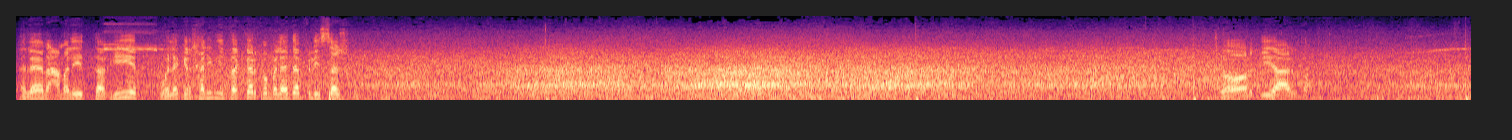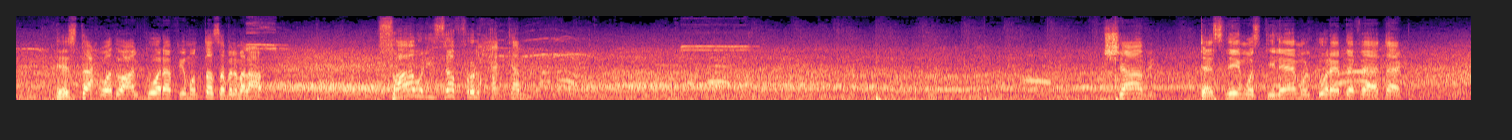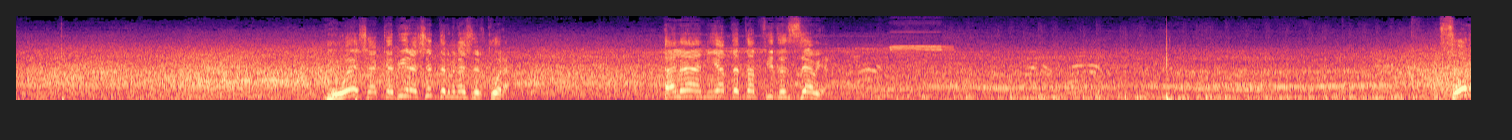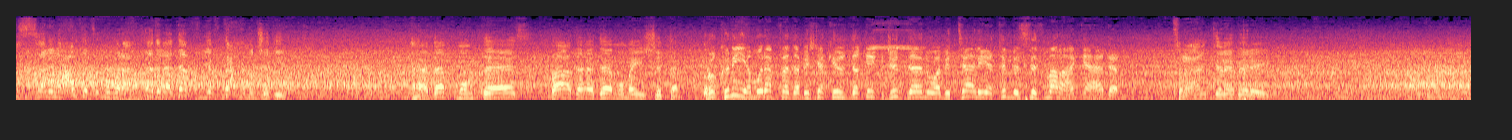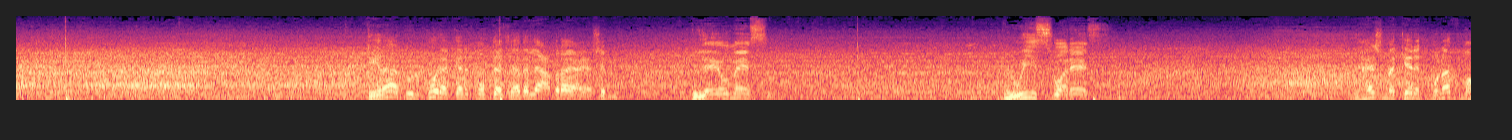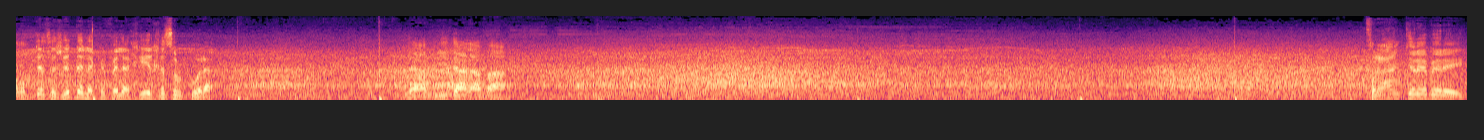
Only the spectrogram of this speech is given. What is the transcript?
الآن عملية تغيير ولكن خليني أذكركم بالهدف اللي سجله جوردي ألبا. استحوذوا على الكرة في منتصف الملعب. فاول يزفروا الحكم. تشافي تسليم واستلام والكرة يبدأ فيها تاكل مواجهة كبيرة جدا من أجل الكرة. الآن يبدأ تنفيذ الزاوية. فرصة للعودة في المباراة. هذا الهدف يفتحها من جديد. هدف ممتاز بعد أداء مميز جدا. ركنية منفذة بشكل دقيق جدا وبالتالي يتم استثمارها كهدف. فرانك ريبيري. قراءة الكرة كانت ممتازة. هذا اللاعب رائع يعجبني ليو ميسي. لويس سواريز. الهجمة كانت منظمة ممتازة جدا لكن في الأخير. خسروا الكرة. دافيد ألابا. فرانك ريبيري.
